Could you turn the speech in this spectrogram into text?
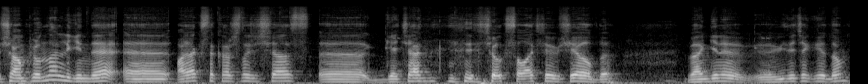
Şampiyonlar Ligi'nde e, Ajax'la karşılaşacağız. E, geçen çok salakça bir şey oldu. Ben yine e, video çekiyordum.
